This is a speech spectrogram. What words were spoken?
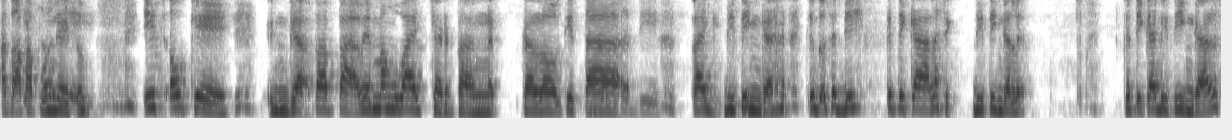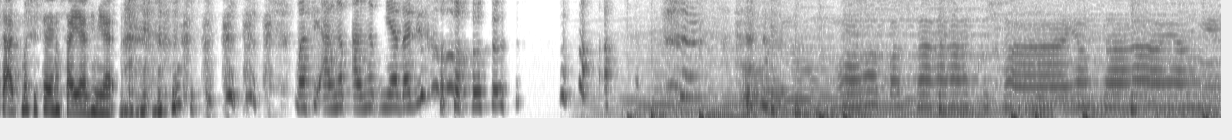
atau It's apa pun okay. itu. It's okay. Enggak apa-apa, memang wajar banget kalau Untuk kita sedih. lagi ditinggal untuk sedih ketika lagi ditinggal ketika ditinggal saat masih sayang-sayangnya. Masih anget-angetnya tadi tuh. Pas aku sayang sayangi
